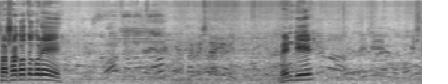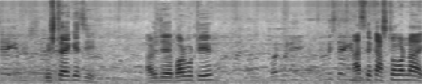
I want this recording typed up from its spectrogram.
শশা কত করে? ভেন্ডি? বিশ টাকা কেজি। আর যে বরবটি? আজকে কাস্টমার নাই।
